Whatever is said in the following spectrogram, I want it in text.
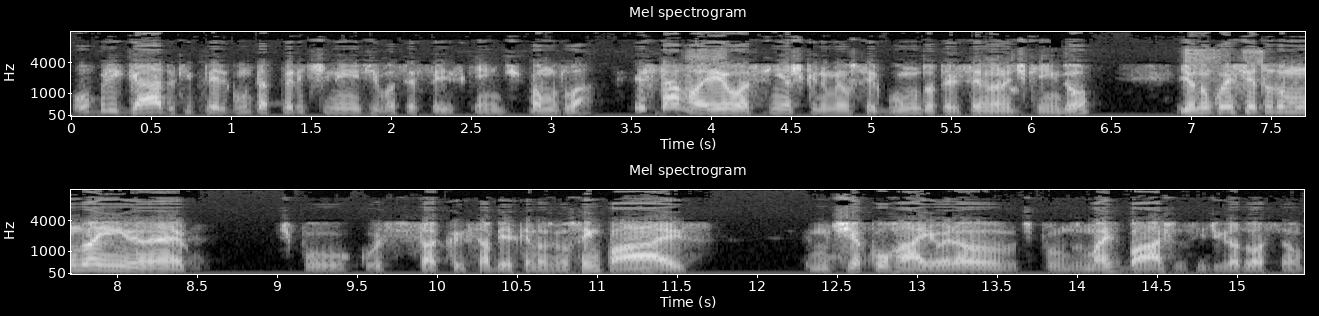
Obrigado, que pergunta pertinente você fez, Kendi. Vamos lá. Estava eu, assim, acho que no meu segundo ou terceiro ano de Kendo, e eu não conhecia todo mundo ainda, né? Tipo, sabia que eram os meus senpais, eu não tinha Kohai, eu era, tipo, um dos mais baixos, assim, de graduação.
